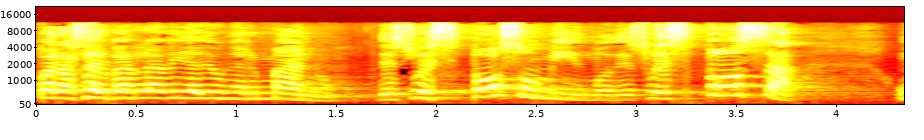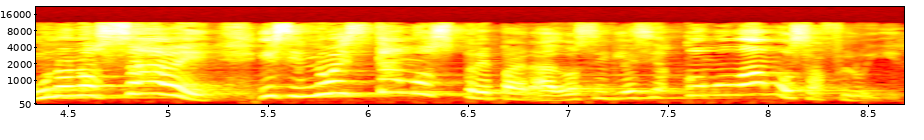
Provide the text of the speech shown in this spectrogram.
para salvar la vida de un hermano, de su esposo mismo, de su esposa. Uno no sabe. Y si no estamos preparados, iglesia, ¿cómo vamos a fluir?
